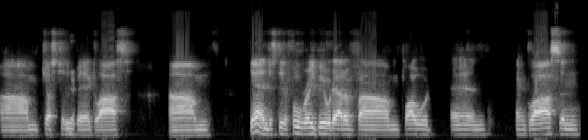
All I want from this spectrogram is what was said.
um, just to the Yeah. bare glass. Um, yeah, and just did a full rebuild out of um, plywood and and glass and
